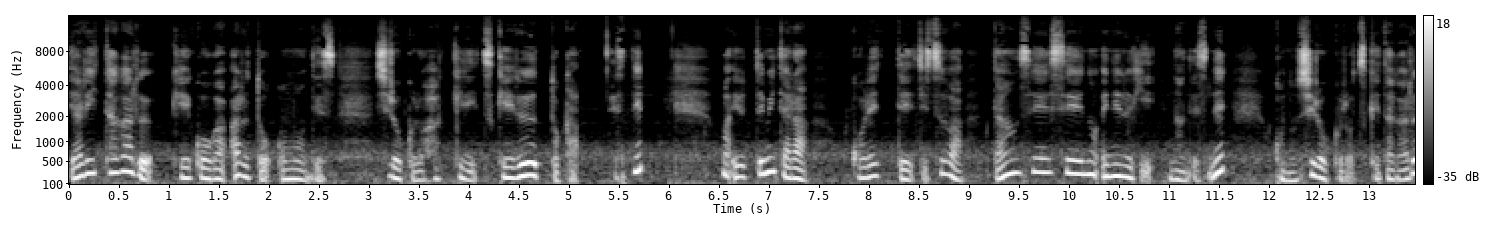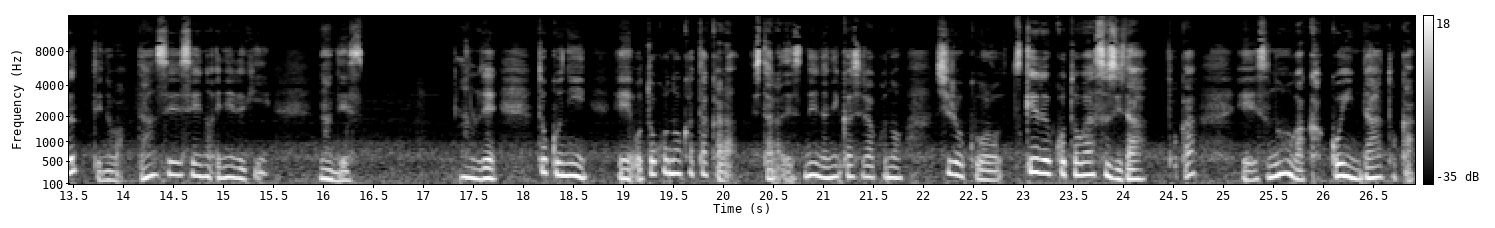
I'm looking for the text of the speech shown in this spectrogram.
やりたがる傾向があると思うんです。白黒はっきりつけるとかですね。まあ言ってみたらこれって実は男性性のエネルギーなんですね。この白黒つけたがるっていうのは男性性のエネルギーなんです。なので特に、えー、男の方からしたらですね何かしらこの白黒をつけることが筋だとか、えー、その方がかっこいいんだとか、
